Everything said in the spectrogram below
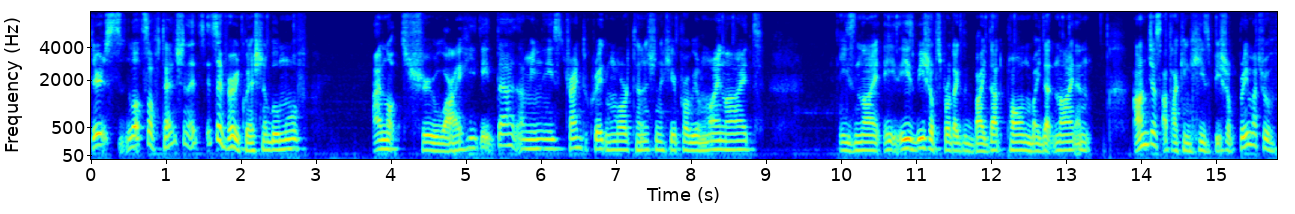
there's lots of tension. It's, it's a very questionable move I'm not sure why he did that. I mean, he's trying to create more tension here, probably on my knight. His knight, his bishop's protected by that pawn, by that knight, and I'm just attacking his bishop pretty much with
